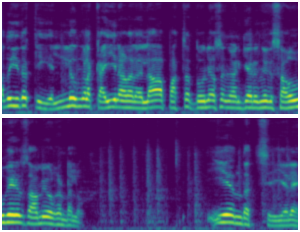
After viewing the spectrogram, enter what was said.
അത് ഇതൊക്കെ എല്ലാം നിങ്ങളെ കയ്യിലാണല്ലോ. എല്ലാ പച്ച തോന്നിയാസം കാണിക്കാനും നിങ്ങൾക്ക് സൗകര്യം സമയമൊക്കെ ഉണ്ടല്ലോ. എന്താ ചെയ്യലേ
